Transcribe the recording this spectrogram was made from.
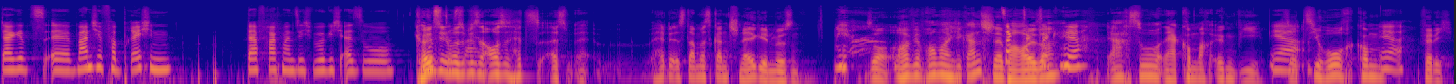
da gibt's äh, manche Verbrechen, da fragt man sich wirklich, also. Köln sieht das immer so ein bisschen aus, als, als hätte es damals ganz schnell gehen müssen. Ja. So, oh, wir brauchen mal hier ganz schnell ein paar Häuser. zack, ja, Ach so, ja komm, mach irgendwie. Ja. So, zieh hoch, komm, fertig.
